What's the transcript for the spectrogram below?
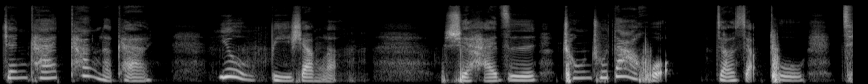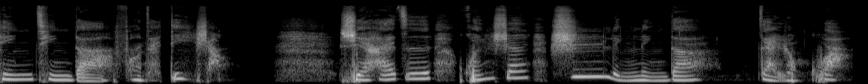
睁开看了看，又闭上了。雪孩子冲出大火，将小兔轻轻地放在地上。雪孩子浑身湿淋淋的，在融化。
